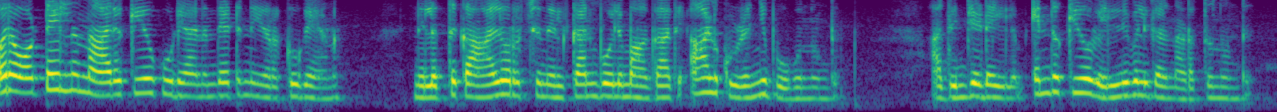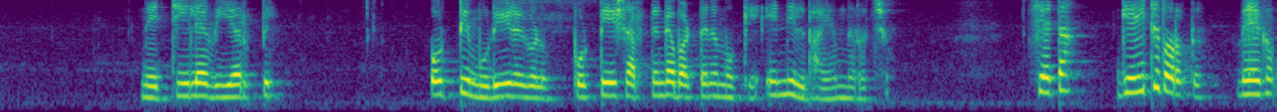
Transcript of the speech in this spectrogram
ഒരോട്ടയിൽ നിന്ന് ആരൊക്കെയോ കൂടി അനന്തേട്ടനെ ഇറക്കുകയാണ്. നിലത്ത് കാലുറച്ച് നിൽക്കാൻ പോലും ആകാതെ ആൾ കുഴഞ്ഞു പോകുന്നുണ്ട്. അതിന്റെ ഇടയിലും എന്തൊക്കെയോ വെല്ലുവിളികൾ നടത്തുന്നുണ്ട്. നെറ്റിയിലെ വിയർപ്പിൽ ഒട്ടി മുടിയിഴകളും പൊട്ടിയ ഷർട്ടിന്റെ ബട്ടനുമൊക്കെ എന്നിൽ ഭയം നിറച്ചു. ചേട്ടാ ഗേറ്റ് തുറക്ക് വേഗം.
